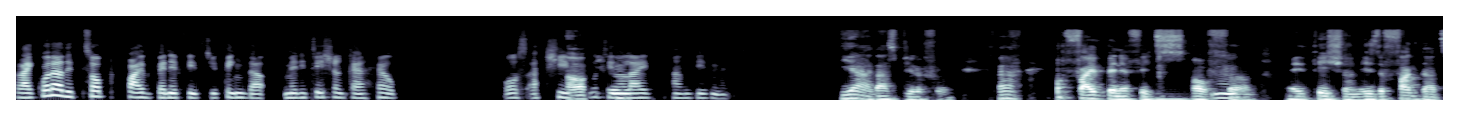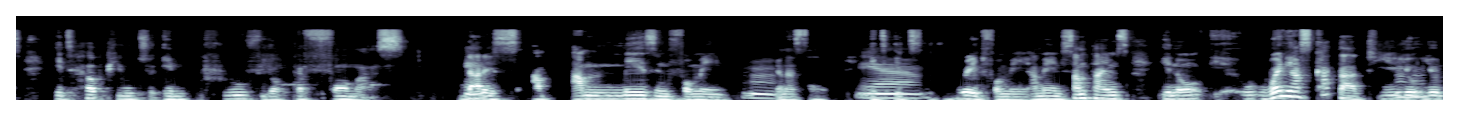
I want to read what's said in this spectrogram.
Like, what are the top five benefits you think that meditation can help us achieve both in life and business? Yeah, that's beautiful. Ah, top five benefits of Mm. uh, meditation is the fact that it helps you to improve your performance. That Okay. is am- amazing for me. You Mm. understand? It, Yeah. it's great for me. I mean, sometimes, you know, when you're scattered, you, you, Mm-hmm. you,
